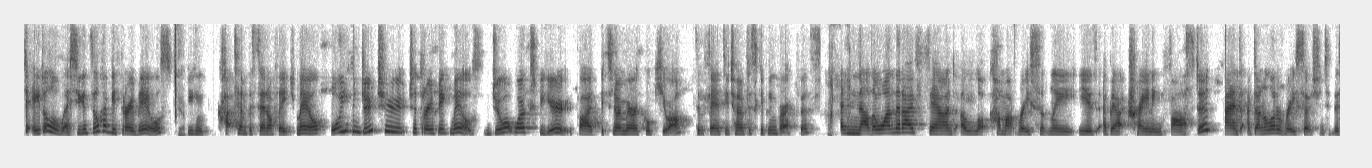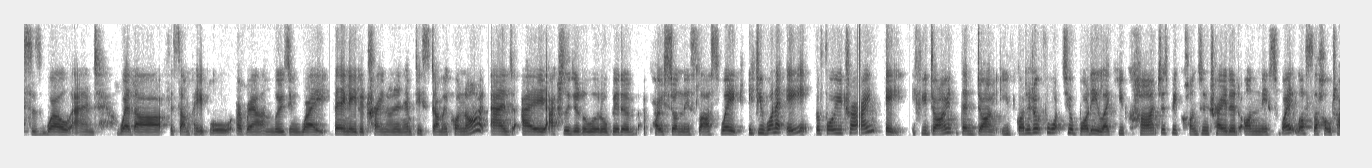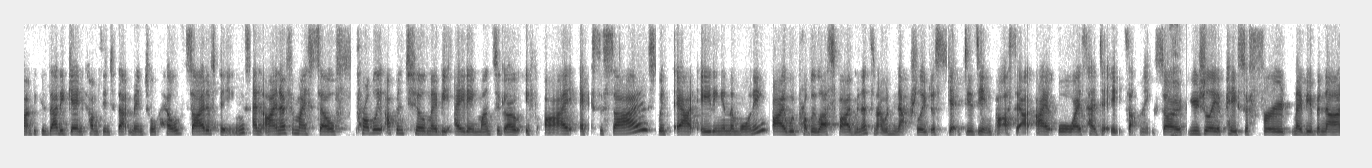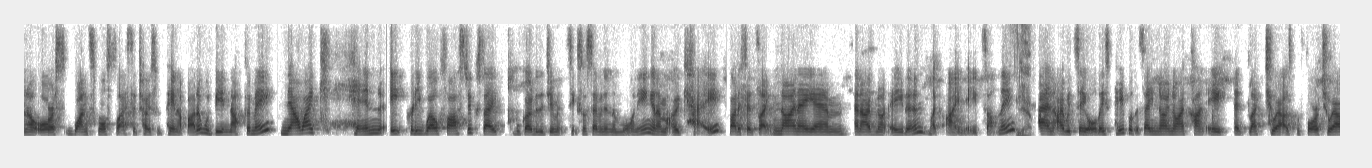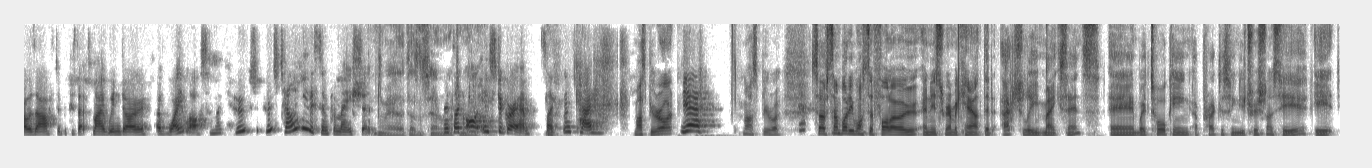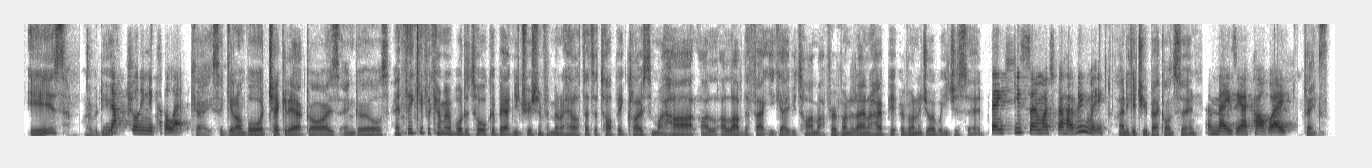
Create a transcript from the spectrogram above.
to eat a little less. You can still have your three meals. Yep. You can cut 10% off each meal, or you can do two to three big meals. Do what works for you, but it's no miracle cure. It's a fancy term for skipping breakfast. Another one that I've found a lot come up recently is about training fasted. And I've done a lot of research into this as well, and whether for some people around losing weight, they need to train on an empty stomach or not. And I actually did a little bit of a post on this last week. If you want to eat before you train, eat. If you don't, then don't. You've got to do it for what's your body. Like you can't just be concentrated on this miss weight loss the whole time because that again comes into that mental health side of things. And I know for myself, probably up until maybe 18 months ago, if I exercised without eating in the morning, I would probably last five minutes and I would naturally just get dizzy and pass out. I always had to eat something. So hmm. usually a piece of fruit, maybe a banana or a, one small slice of toast with peanut butter would be enough for me. Now I can eat pretty well faster because I will go to the gym at six or seven in the morning and I'm okay. But if it's like 9 a.m. and I've not eaten, like I need something. Yeah. And I would see all these people that say, no, no, I can't eat at like two hours before or two hours after because that's my window of weight loss. I'm like, who's who's telling you this information? Yeah, that doesn't sound right. it's like, oh, Instagram. It's like, okay, Must be right. yeah. Must be right. So, if somebody wants to follow an Instagram account that actually makes sense, and we're talking a practicing nutritionist here, it is over to you. Naturally, Nicolette. Okay, so get on board, check it out, guys and girls. And thank you for coming on board to talk about nutrition for mental health. That's a topic close to my heart. I, I love the fact you gave your time up for everyone today, and I hope everyone enjoyed what you just said. Thank you so much for having me. I'm going to get you back on soon. Amazing. I can't wait. Thanks.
